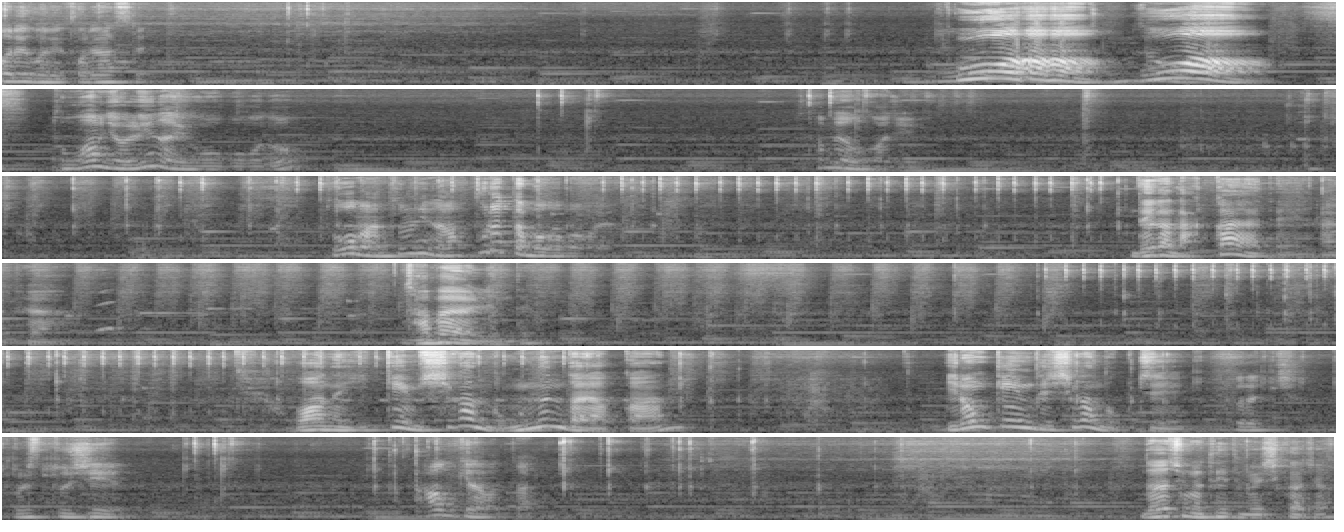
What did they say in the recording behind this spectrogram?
거래 거래 거래 왔어요. 우와 우와 도감 열리나 이거 먹어도? 300원까지. 도감 안 뚫리나? 뿌렸다 먹어봐봐요. 내가 낚아야 돼 랄프야 잡아야 열린대 와 근데 이 게임 시간 녹는다 약간 이런 게임들 시간 녹지 그렇죠. 벌써 2시. 9개 남았다. 너 여자친구 데이트 몇 시까지야?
